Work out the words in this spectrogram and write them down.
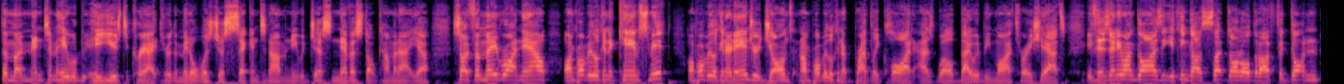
the momentum he would he used to create through the middle was just second to none, and he would just never stop coming at you. So for me right now, I'm probably looking at Cam Smith. I'm probably looking at Andrew John And I'm probably looking at Bradley Clyde as well. They would be my three shouts. If there's anyone, guys, that you think I've slept on or that I've forgotten,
